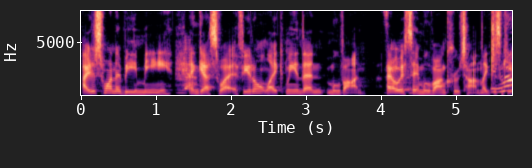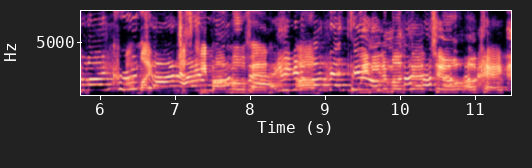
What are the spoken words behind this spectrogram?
I just want to be me. Yeah. And guess what? If you don't like me then move on. I always say move on crouton. Like just Move keep on, I'm like just I keep on moving. That. We need to mug that too. We need to mug that too. Okay.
